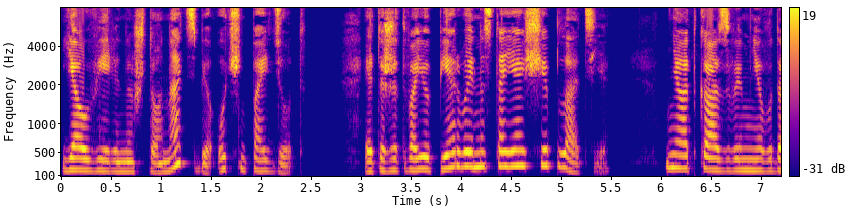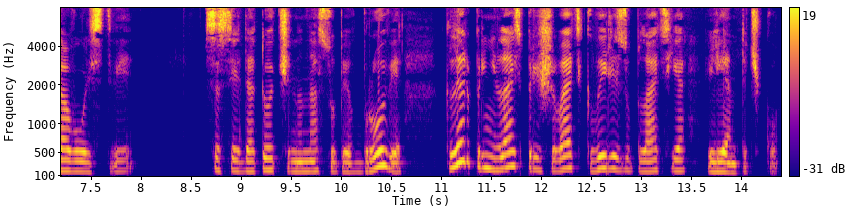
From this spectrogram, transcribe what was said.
Я уверена, что она тебе очень пойдет. Это же твое первое настоящее платье. Не отказывай мне в удовольствии». Сосредоточенно насупив брови, Клэр принялась пришивать к вырезу платья ленточку.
